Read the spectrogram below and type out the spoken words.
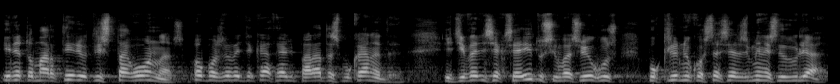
είναι το μαρτύριο της σταγόνας, όπως βέβαια και κάθε άλλη παράταση που κάνετε. Η κυβέρνηση εξαιρεί τους συμβασιούχους που κλείνουν 24 μήνες στη δουλειά.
